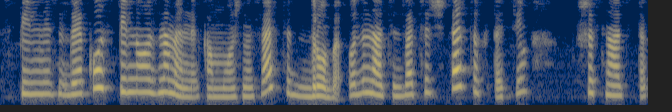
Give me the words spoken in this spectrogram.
спільний, до якого спільного знаменника можна звести дроби 11 24 та 7 16.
